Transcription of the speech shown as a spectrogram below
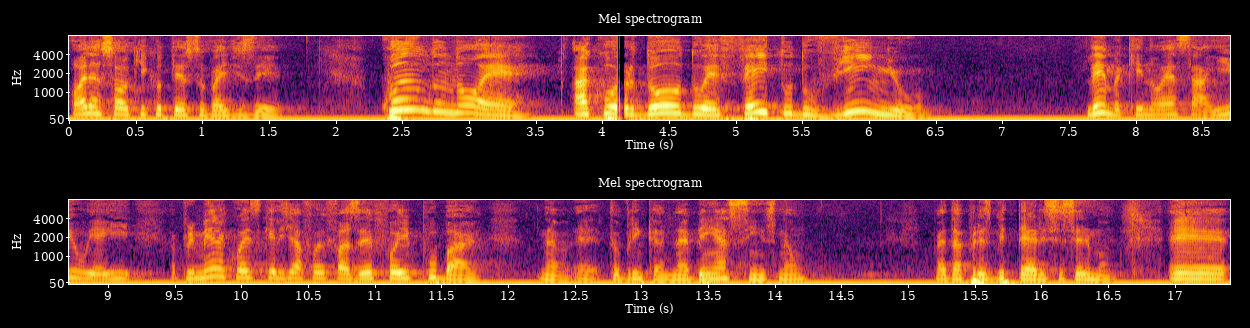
olha só o que, que o texto vai dizer. Quando Noé acordou do efeito do vinho, Lembra que Noé saiu e aí a primeira coisa que ele já foi fazer foi ir para o bar. Não, estou é, brincando, não é bem assim, senão vai dar presbitério esse sermão. É,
